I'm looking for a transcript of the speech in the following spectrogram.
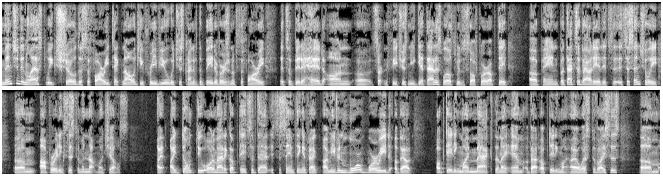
mentioned in last week's show the Safari technology preview, which is kind of the beta version of Safari that's a bit ahead on uh, certain features, and you get that as well through the software update uh, pane. But that's about it. It's it's essentially um, operating system and not much else. I, I don't do automatic updates of that. It's the same thing. In fact, I'm even more worried about updating my Mac than I am about updating my iOS devices Um,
